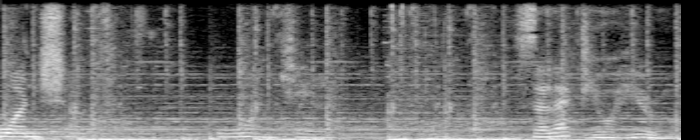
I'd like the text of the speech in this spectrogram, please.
One shot, one kill. Select your hero.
